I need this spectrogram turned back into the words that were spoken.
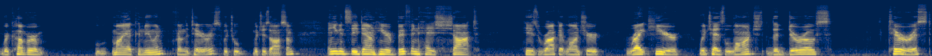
recover Maya Kanuan from the terrorists, which will, which is awesome. And you can see down here, Biffin has shot his rocket launcher right here, which has launched the Duros terrorist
